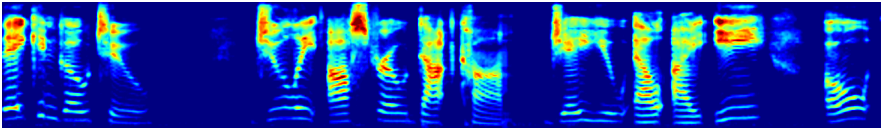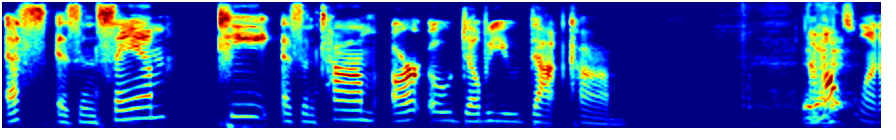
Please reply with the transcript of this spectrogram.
They can go to julieostro.com. J U L I E O S as in Sam, T as in Tom, R O W dot com. And I'm I- also on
